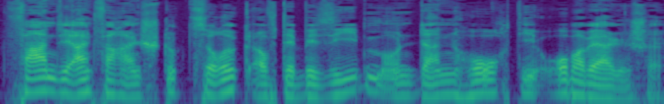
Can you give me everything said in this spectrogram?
Fahren Sie einfach ein Stück zurück auf der B7 und dann hoch die Oberbergische.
